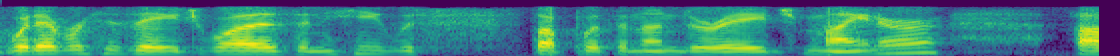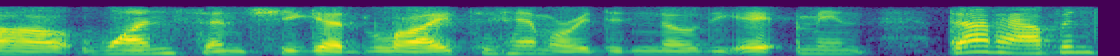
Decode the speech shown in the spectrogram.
whatever his age was and he was up with an underage minor uh once and she get lied to him or he didn't know the age. I mean that happens.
